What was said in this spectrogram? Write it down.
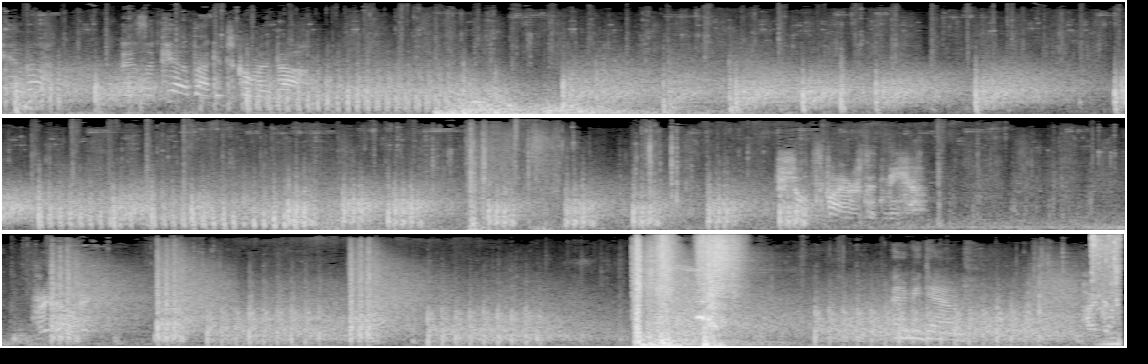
hear that? There's a care package coming down. Shots fired at me. Reloading. Enemy down. I got.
